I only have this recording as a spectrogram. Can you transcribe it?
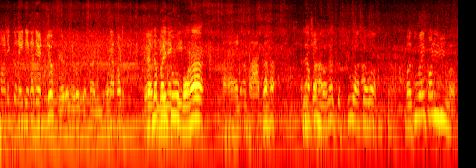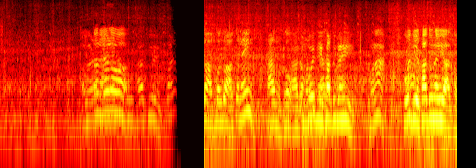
માલિક તો નહીં દેખાતો હેઠજો. એટલે ભાઈ તું ભોણા. હા, એટલે વાઘ. હ. એટલે પણ ભલે તો શું આ બધું અહીં પડી રહ્યું હવે. આજુબાજુ આવતો નહીં? કાળ મુઠો કોઈ દેખાતું નહીં. કોઈ દેખાતું નહીં હાલ તો.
